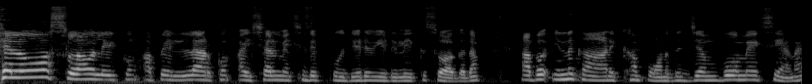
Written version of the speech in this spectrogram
ഹലോ അസ്സാം വലൈക്കും അപ്പോൾ എല്ലാവർക്കും ഐശാൽ മാക്സിന്റെ പുതിയൊരു വീഡിയോയിലേക്ക് സ്വാഗതം. അപ്പോൾ ഇന്ന് കാണിക്കാൻ പോണത് ജംബോ മാക്സിയാണ്.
